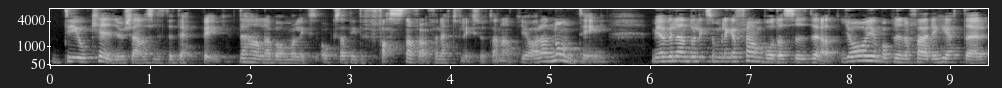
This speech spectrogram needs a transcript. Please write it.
Det är okej okay att känna sig lite deppig. Det handlar bara om liksom också att inte fastna framför Netflix utan att göra någonting. Men jag vill ändå liksom lägga fram båda sidor. Att jag jobbar på dina färdigheter.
